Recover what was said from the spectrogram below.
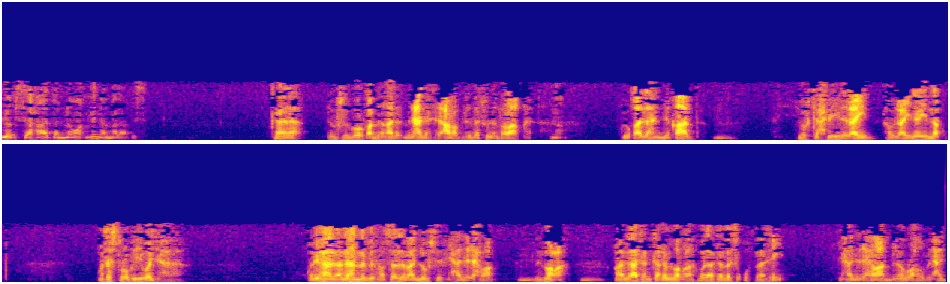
لبس هذا النوع من الملابس؟ كان لبس البرقع من عادة من عادة العرب يلبسون البراقع نعم. ويقال لها النقاب. يفتح فيه العين أو العينين نقب وتستر به وجهها. ولهذا نهى النبي صلى الله عليه وسلم عن لبسه في حال الإحرام للمرأة. قال لا تنتقب المرأة ولا تلبس قفازين في حال الإحرام بالعمرة أو بالحج.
